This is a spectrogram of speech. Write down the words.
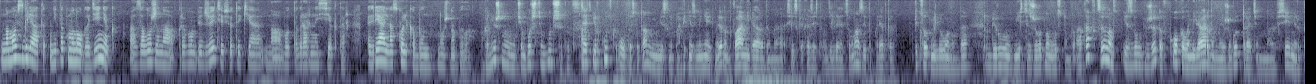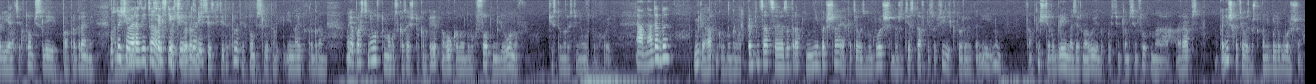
На мой взгляд, не так много денег заложено в краевом бюджете все-таки на вот аграрный сектор. Реально сколько бы нужно было? Конечно, чем больше, тем лучше. Тут взять Иркутскую область, то там, если память не изменяет, наверное, 2 миллиарда на сельское хозяйство выделяется. У нас где-то порядка 500 миллионов, да. Тут беру вместе с животноводством. А так в целом из двух бюджетов около миллиарда мы ежегодно тратим на все мероприятия, в том числе и по программе. Устойчивое там, развитие да, сельских устойчивое территорий. развитие сельских территорий, в том числе там, и на эту программу. Ну, я по растениеводству могу сказать, что конкретно около 200 миллионов чисто на растениеводство уходит. А надо бы? Миллиард, грубо говоря. Компенсация затрат небольшая, хотелось бы больше. Даже те ставки субсидий, которые они, ну, там тысяча рублей на зерновые, допустим, там 700 на рапс. Конечно, хотелось бы, чтобы они были больше.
